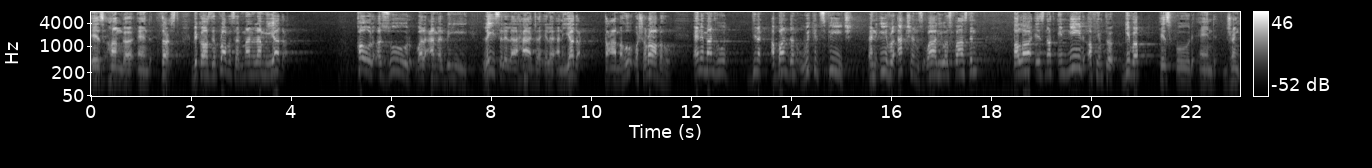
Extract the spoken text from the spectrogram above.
is hunger and thirst. Because the Prophet said, Man lam yada wal amal bihi laysa lillah haja ila an yada ta'amahu wa sharabahu. Any man who did not abandon wicked speech and evil actions while he was fasting, Allah is not in need of him to give up his food and drink.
